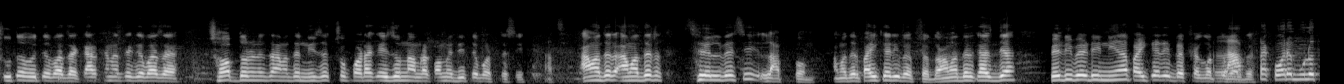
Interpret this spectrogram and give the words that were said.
সুতো হইতে বাজায় কারখানা থেকে বাজায় সব ধরনের যে আমাদের নিজস্ব প্রোডাক্ট এই জন্য আমরা কমে দিতে পারতেছি। আচ্ছা। আমাদের আমাদের সেল বেশি লাভ কম। আমাদের পাইকারি ব্যবসা তো আমাদের কাজ দিয়া পেডি পেডি নিয়ে পাইকারি ব্যবসা করতে পারবে। লাভটা করে মূলত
